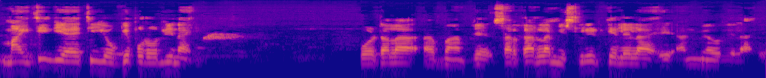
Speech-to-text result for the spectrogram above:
माहिती जी आहे ती योग्य पुरवली नाही. कोर्टाला म्हणजे सरकारला मिसलीड केलेलं आहे आणि मिळवलेलं आहे.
